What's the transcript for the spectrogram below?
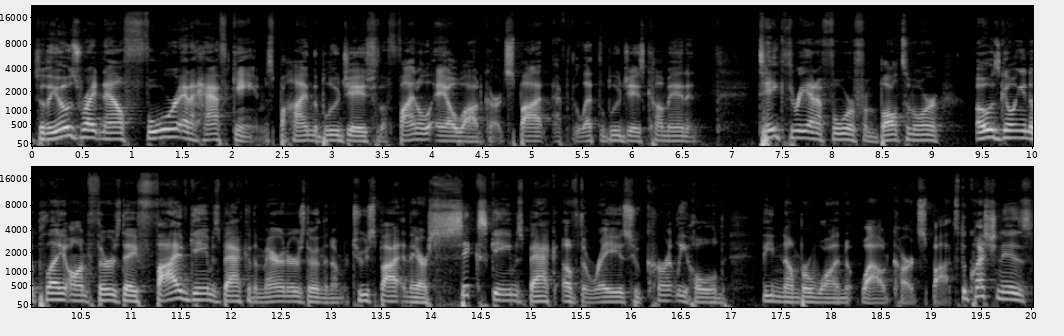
So the O's right now four and a half games behind the Blue Jays for the final AL wildcard spot after they let the Blue Jays come in and take three out of four from Baltimore. O's going into play on Thursday, five games back of the Mariners. They're in the number two spot, and they are six games back of the Rays, who currently hold the number one wild card spot. So The question is,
